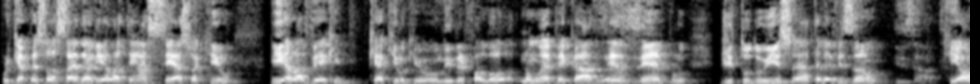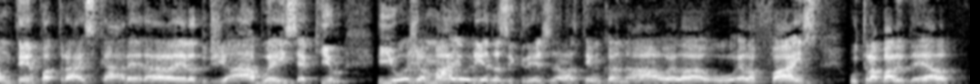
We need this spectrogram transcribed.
Porque a pessoa sai dali, ela tem acesso àquilo e ela vê que, que aquilo que o líder falou não é pecado. Exato. Exemplo de tudo isso é a televisão. Exato. Que há um tempo atrás, cara, era, era do diabo, é isso e aquilo. E hoje a maioria das igrejas ela tem um canal, ela, ela faz o trabalho dela.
